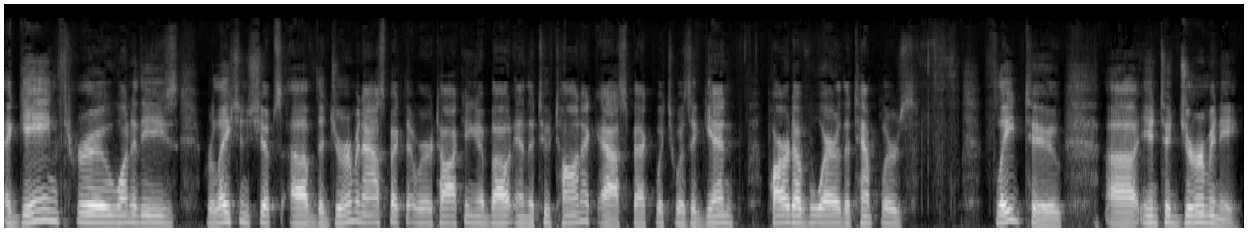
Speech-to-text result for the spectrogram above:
again through one of these relationships of the German aspect that we were talking about and the Teutonic aspect, which was again part of where the Templars fled to uh, into Germany.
